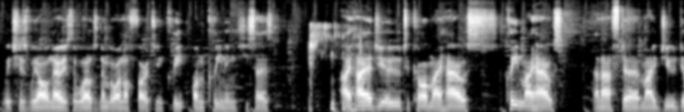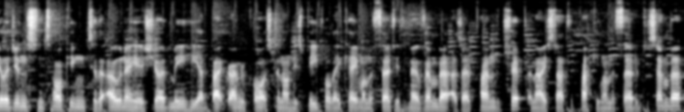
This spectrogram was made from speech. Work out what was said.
which, as we all know, is the world's number one authority in cle- on cleaning. She says, "I hired you to call my house, clean my house, And after my due diligence and talking to the owner, he assured me he had background reports done on his people. They came on the 30th of November as I planned the trip, and I started packing on the 3rd of December.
